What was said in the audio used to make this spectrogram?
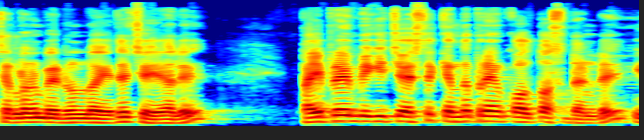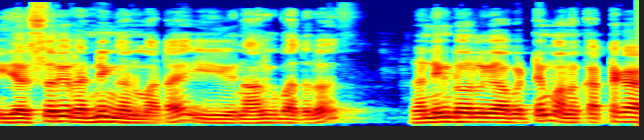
చిల్డ్రన్ బెడ్రూమ్లో అయితే చేయాలి. పై ఫ్రేమ్ బిగించేస్తే కింద ఫ్రేమ్ కొలత వస్తుందండి. ఇది వచ్చేసరికి రన్నింగ్ అనమాట ఈ నాలుగు బదులు. రన్నింగ్ డోర్లు కాబట్టి మనం కరెక్ట్గా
